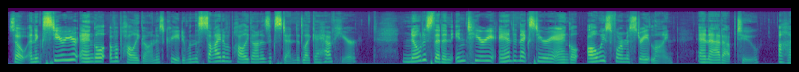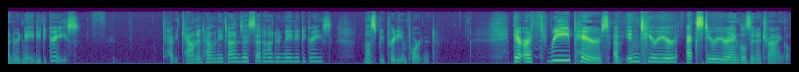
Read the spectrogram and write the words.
So an exterior angle of a polygon is created when the side of a polygon is extended like I have here. Notice that an interior and an exterior angle always form a straight line and add up to 180 degrees. Have you counted how many times I said 180 degrees? Must be pretty important. There are three pairs of interior exterior angles in a triangle.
